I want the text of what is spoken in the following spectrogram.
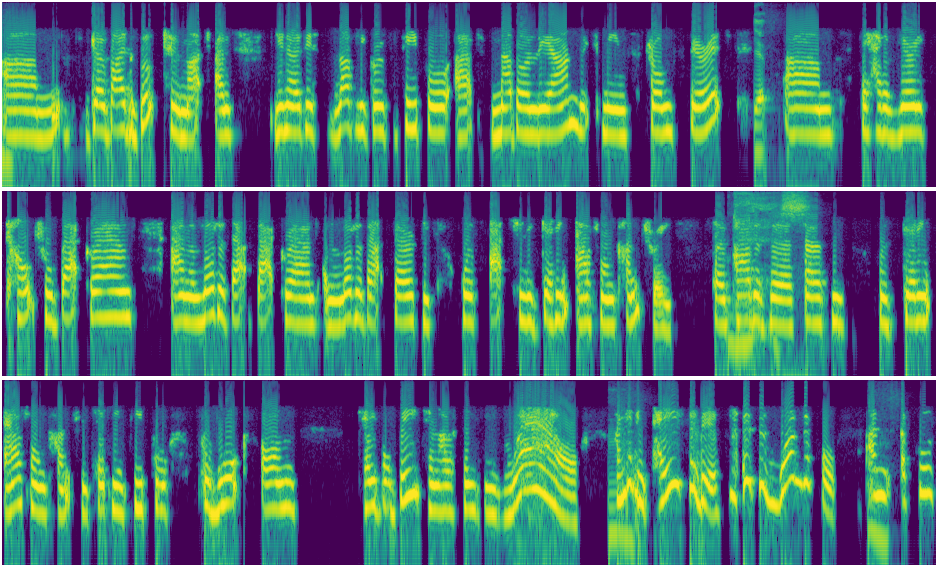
um, go by the book too much. And you know, this lovely group of people at Mabu Liyan, which means strong spirit. yep Um, they had a very cultural background, and a lot of that background and a lot of that therapy was actually getting out on country. So part of the Yes. therapy was getting out on country, taking people for walks on Cable Beach, and I was thinking, wow, I'm getting paid for this. This is wonderful. And of course,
